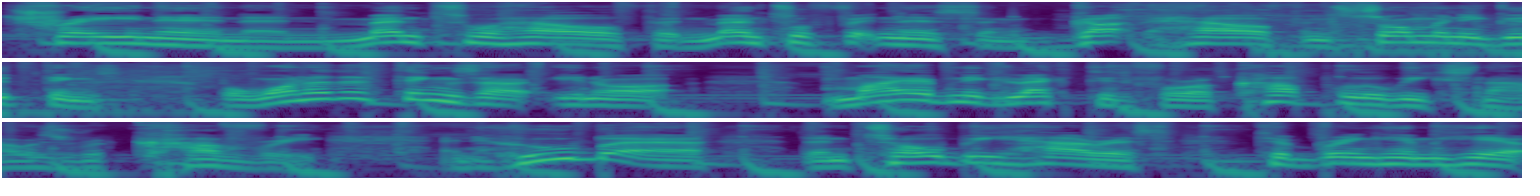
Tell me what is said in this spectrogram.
training and mental health and mental fitness and gut health and so many good things. But one of the things that, you know, might have neglected for a couple of weeks now is recovery. And who better than Toby Harris to bring him here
